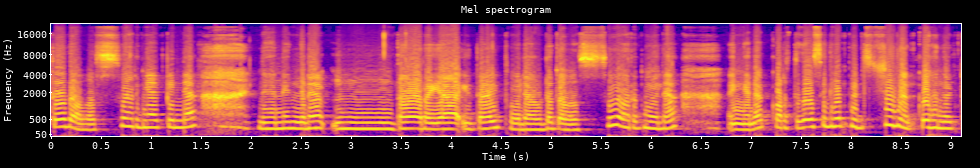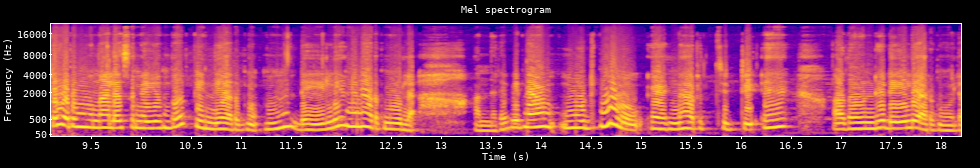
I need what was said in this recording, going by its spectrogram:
ദിവസം ഇറങ്ങിയാൽ പിന്നെ ഉം, എന്താ പറയുക ഇതായി പോലെ അവിടെ ദിവസം ഇറങ്ങൂല. ഇങ്ങനെ കുറച്ച് ദിവസം ഇങ്ങനെ പിടിച്ച് നിൽക്കും. എന്നിട്ട് ഒരു മൂന്നാൽ ദിവസം കഴിയുമ്പോൾ പിന്നെ ഇറങ്ങും. ഡെയിലി അങ്ങനെ ഇറങ്ങൂല. അന്നേരം പിന്നെ മുടിഞ്ഞു പോകും എണ്ണ അരച്ചിട്ട്. അതുകൊണ്ട് ഡെയിലി ഇറങ്ങൂല.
